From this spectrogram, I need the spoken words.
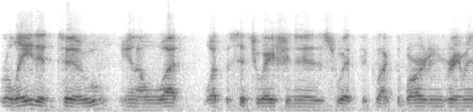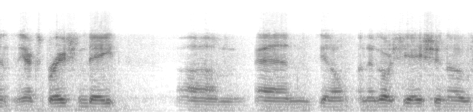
related to, you know, what what the situation is with the collective bargaining agreement and the expiration date, um, and you know, a negotiation of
